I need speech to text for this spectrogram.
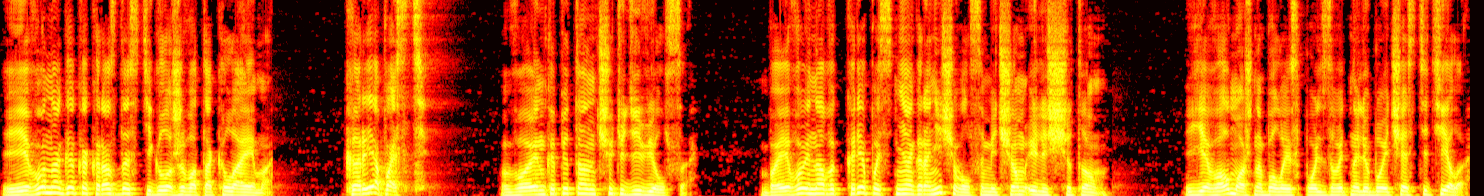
и его нога как раз достигла живота Клайма. «Крепость!» Воин-капитан чуть удивился. Боевой навык крепость не ограничивался мечом или щитом. Его можно было использовать на любой части тела.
